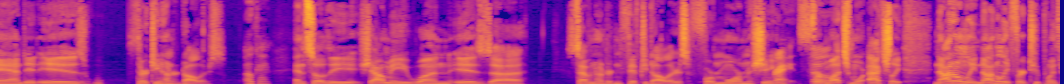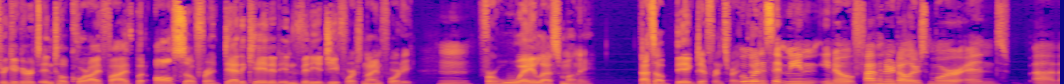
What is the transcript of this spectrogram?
and it is thirteen hundred dollars. Okay. And so the Xiaomi one is uh, seven hundred and fifty dollars for more machine, Right, for much more. Actually, not only not only for a two point three gigahertz Intel Core i5, but also for a dedicated NVIDIA GeForce nine forty for way less money. That's a big difference, right. But there. what does it mean? You know, five hundred dollars more and uh,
